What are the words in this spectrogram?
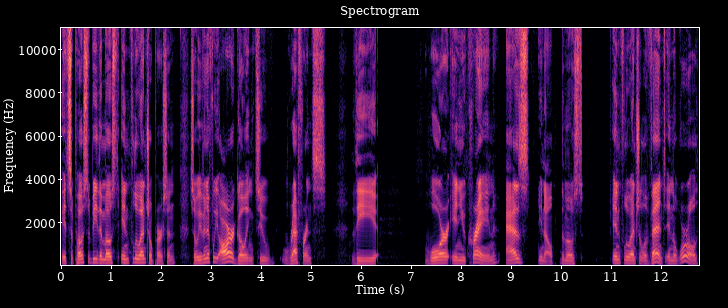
it's supposed to be the most influential person. So even if we are going to reference the war in Ukraine as you know the most influential event in the world,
